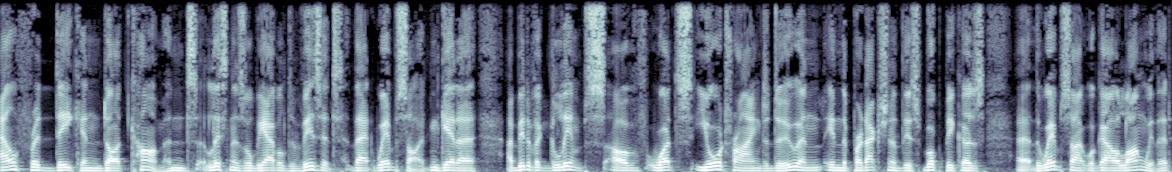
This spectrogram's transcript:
alfreddeakin.com. And listeners will be able to visit that website and get a, a bit of a glimpse of what you're trying to do and in the production of this book because uh, the website will go along with it.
